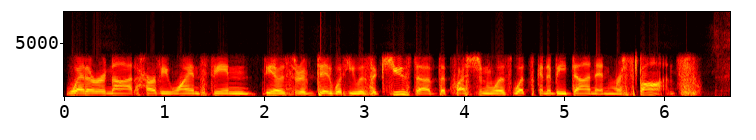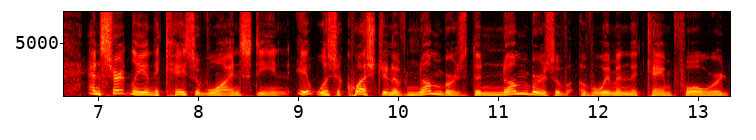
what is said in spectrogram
whether or not Harvey Weinstein, you know, sort of did what he was accused of. The question was what's going to be done in response. And certainly in the case of Weinstein, it was a question of numbers, the numbers of, of women that came forward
